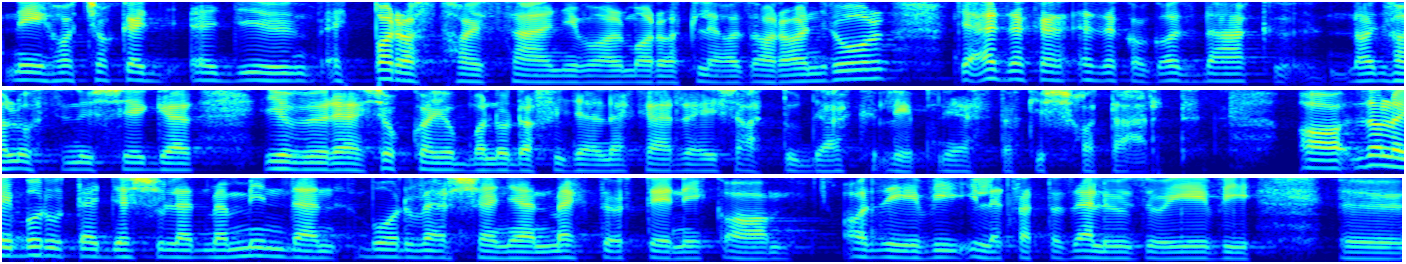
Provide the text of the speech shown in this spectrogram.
néha csak egy, egy, egy paraszthajszálnyival maradt le az aranyról. Ugye ezek, ezek a gazdák nagy valószínűséggel jövőre sokkal jobban odafigyelnek erre, és át tudják lépni ezt a kis határt. A Zalai Borút Egyesületben minden borversenyen megtörténik a, az évi, illetve hát az előző évi ö,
